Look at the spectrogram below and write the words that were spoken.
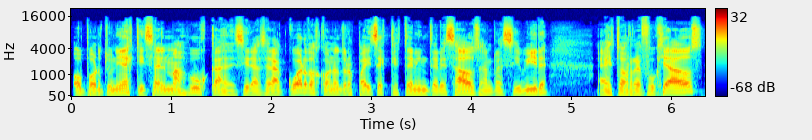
oportunidades que Israel más busca, es decir, hacer acuerdos con otros países que estén interesados en recibir a estos refugiados,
